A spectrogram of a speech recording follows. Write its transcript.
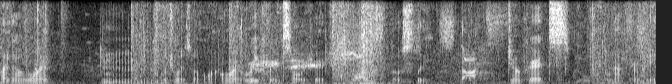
Like I want mm, which ones do I want? I want Reaper and Soldiers. Mostly. Junkrats, not for me.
